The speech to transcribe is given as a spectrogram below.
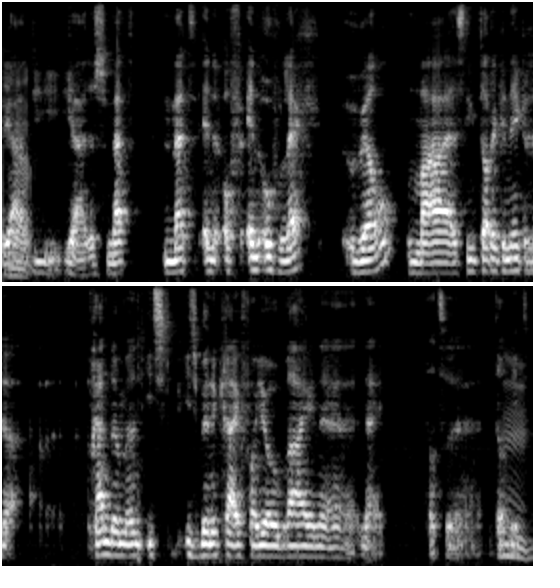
ja, Ja. Die, ja, dus met, met in, of in overleg wel, maar het is niet dat ik in één keer random een, iets, iets binnenkrijg van, yo Brian, eh, nee, dat, eh, dat Hmm. niet.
